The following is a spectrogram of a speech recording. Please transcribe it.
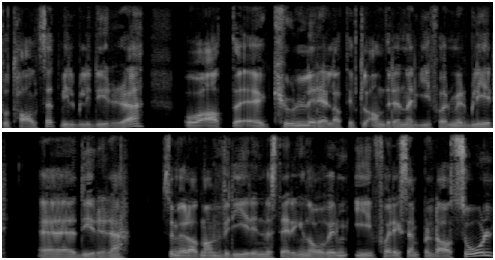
totalt sett vil bli dyrere og at eh, kull relativt til andre energiformer blir eh, dyrere. Som gjør at man vrir investeringen over i for eksempel da sol,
